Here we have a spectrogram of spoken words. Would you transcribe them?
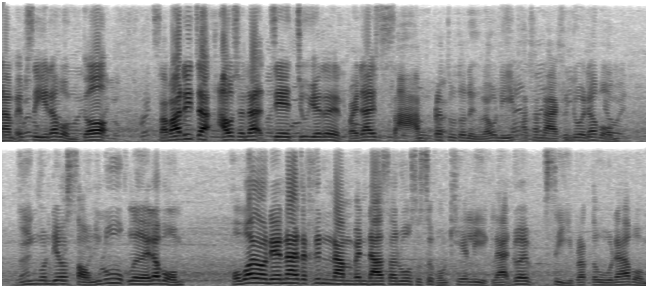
นำ FC นะครับผมก็สามารถที่จะเอาชนะเจจูยูไนเต็ดไปได้ 3 ประตูต่อหนึ่งแล้ววันนี้พัฒนาขึ้นด้วยนะผม ยิงคนเดียว 2 ลูกเลยนะผม ผมว่าตอนนี้น่าจะขึ้นนำเป็นดาวซันโวสุดๆของเคลีกและด้วย 4 ประตูนะครับผม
